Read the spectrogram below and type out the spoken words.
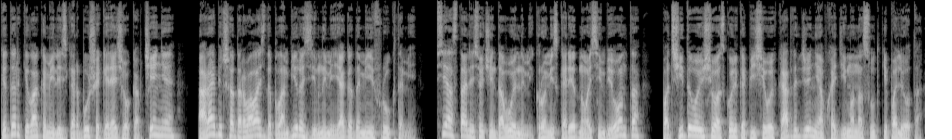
кедерки лакомились горбушей горячего копчения, а рабитша дорвалась до пломбира с земными ягодами и фруктами. Все остались очень довольными, кроме скоредного симбионта, подсчитывающего, сколько пищевых картриджей необходимо на сутки полета,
